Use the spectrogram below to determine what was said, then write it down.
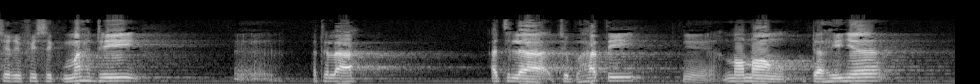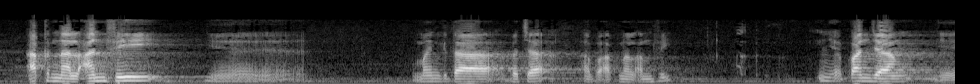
ciri fisik Mahdi eh, adalah ajla jubhati, ya, nonong dahinya, aknal anfi, ya, main kita baca apa aknal anfi? ya, panjang ya,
